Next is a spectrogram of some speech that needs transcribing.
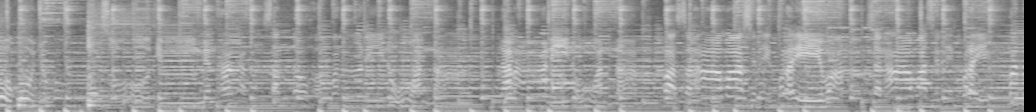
จูกูจูกูสู้ทิมเมียนหาสันดอกบานานีนวลนาลานานีนวลนาวาสนาวาสิเดไพรวาสนาวาสิเดไพรมัน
